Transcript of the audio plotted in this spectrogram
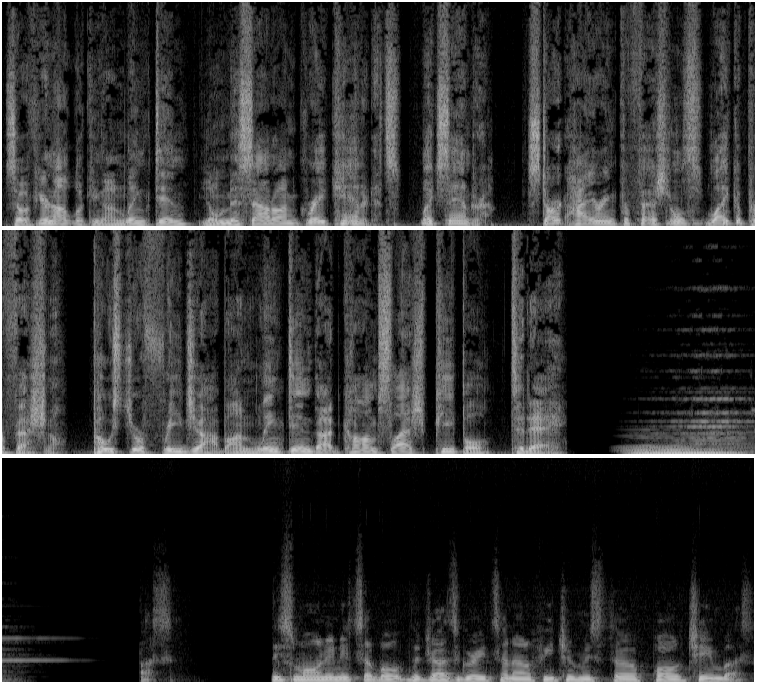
So if you're not looking on LinkedIn, you'll miss out on great candidates like Sandra. Start hiring professionals like a professional. Post your free job on linkedin.com/people today. This morning it's about the jazz greats and I'll feature Mr. Paul Chambers.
